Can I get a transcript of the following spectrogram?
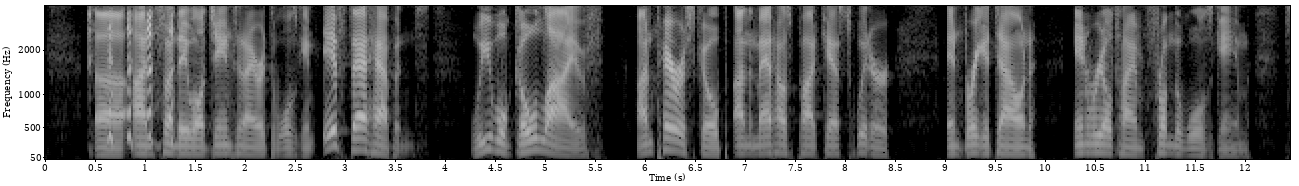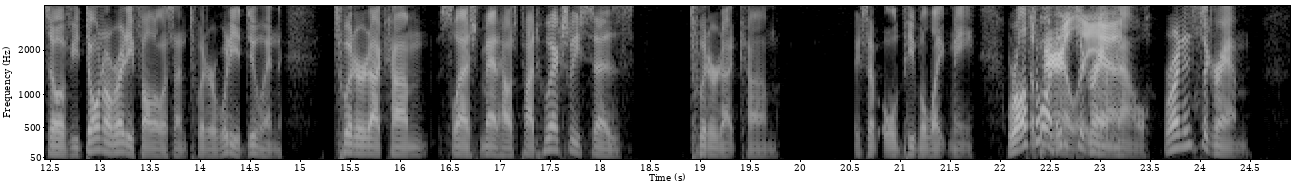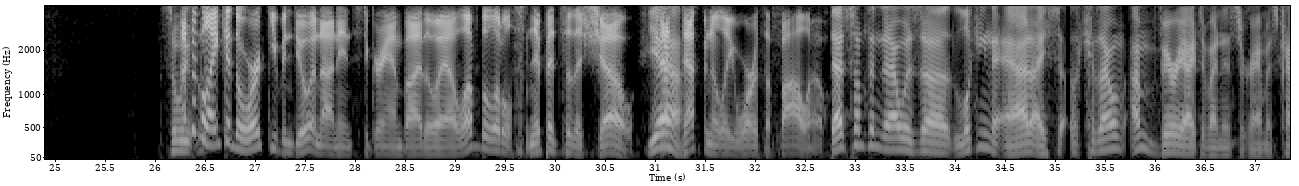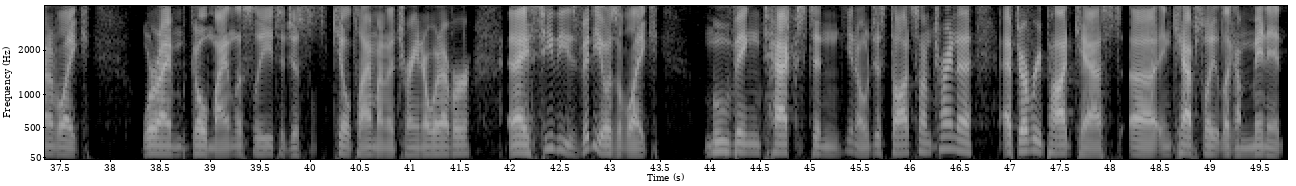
uh, on Sunday while James and I are at the Wolves game. If that happens, we will go live on Periscope on the Madhouse Podcast Twitter and break it down in real time from the Wolves game. So if you don't already follow us on Twitter, what are you doing? Twitter.com slash madhousepod. Who actually says twitter.com? Except old people like me. We're also Apparently, on Instagram yeah. now. We're on Instagram. So we, I've been liking the work you've been doing on Instagram, by the way. I love the little snippets of the show. Yeah. That's definitely worth a follow. that's something that I was uh, looking to add. I because I'm I'm very active on Instagram. It's kind of like where I go mindlessly to just kill time on a train or whatever. And I see these videos of like moving text and you know just thoughts. So I'm trying to after every podcast uh, encapsulate like a minute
